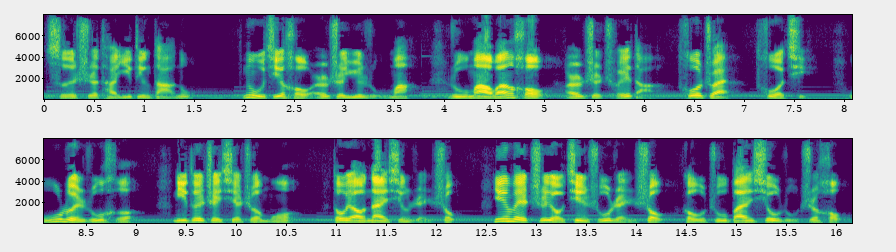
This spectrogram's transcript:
此时他一定大怒，怒极后而至于辱骂，辱骂完后而至捶打、拖拽、唾弃。无论如何，你对这些折磨都要耐性忍受，因为只有尽数忍受狗猪般羞辱之后，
